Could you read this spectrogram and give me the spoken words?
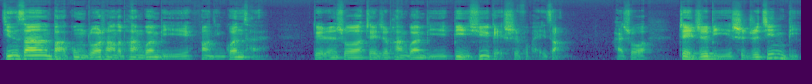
金三把供桌上的判官笔放进棺材，对人说：“这支判官笔必须给师傅陪葬。”还说：“这支笔是支金笔。”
